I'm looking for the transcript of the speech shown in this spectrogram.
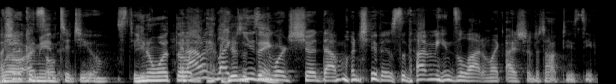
I should Well, have I mean, consulted you, Steve. you know what, though? And I don't like Here's using the thing. word "should" that much either, so that means a lot. I'm like, I should have talked to you, Steve.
